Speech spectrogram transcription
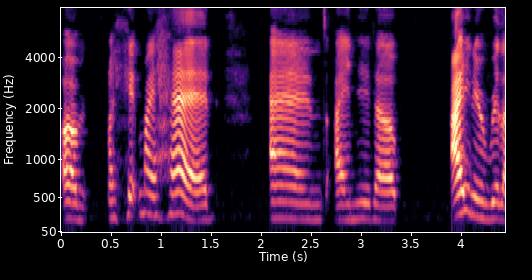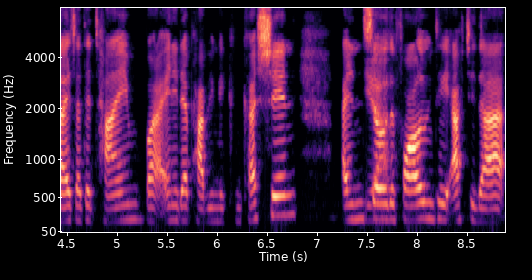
Um, I hit my head, and I ended up. I didn't realize at the time, but I ended up having a concussion and so yeah. the following day after that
